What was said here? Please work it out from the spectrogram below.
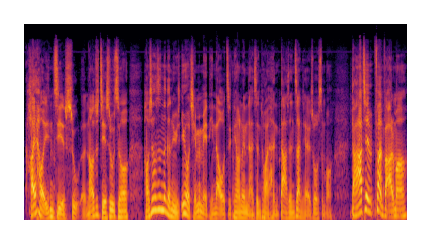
还好已经结束了。然后就结束之后，好像是那个女，因为我前面没听到，我只听到那个男生突然很大声站起来说什么：“打哈欠犯法了吗？”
